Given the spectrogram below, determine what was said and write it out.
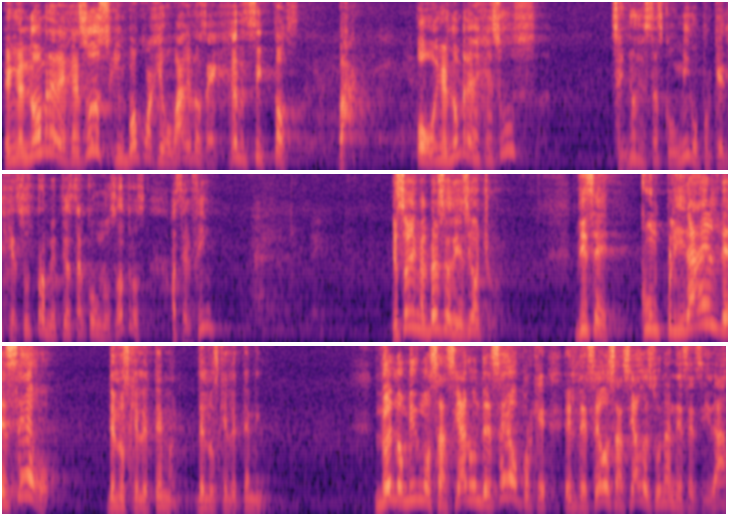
En el nombre de Jesús invoco a Jehová de los ejércitos. Ah. O en el nombre de Jesús. Señor, estás conmigo porque Jesús prometió estar con nosotros hasta el fin. Estoy en el verso 18. Dice, cumplirá el deseo de los que le teman, de los que le temen. No es lo mismo saciar un deseo, porque el deseo saciado es una necesidad.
